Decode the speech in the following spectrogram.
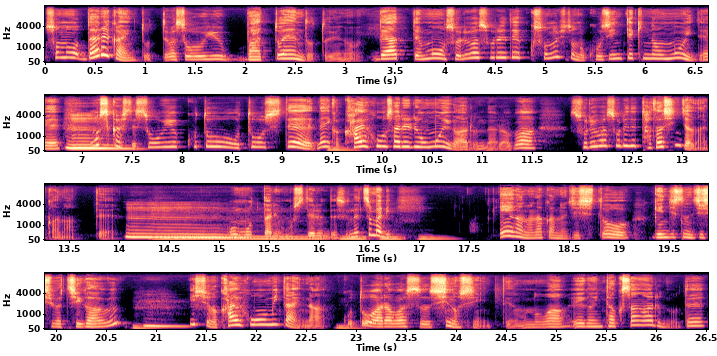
その誰かにとってはそういうバッドエンドというのであっても、それはそれでその人の個人的な思いで、もしかしてそういうことを通して何か解放される思いがあるんならば、それはそれで正しいんじゃないかなって思ったりもしてるんですよね。つまり、映画の中の実施と現実の実施は違う、うん、一種の解放みたいなことを表す死のシーンっていうものは映画にたくさんあるので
